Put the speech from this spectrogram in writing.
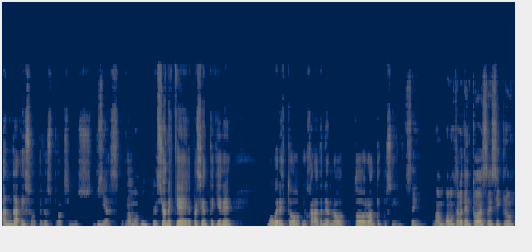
anda eso en los próximos días. Vamos. Mi impresión es que el presidente quiere mover esto y ojalá tenerlo todo lo antes posible. Sí, vamos a estar atentos a ese ciclo.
